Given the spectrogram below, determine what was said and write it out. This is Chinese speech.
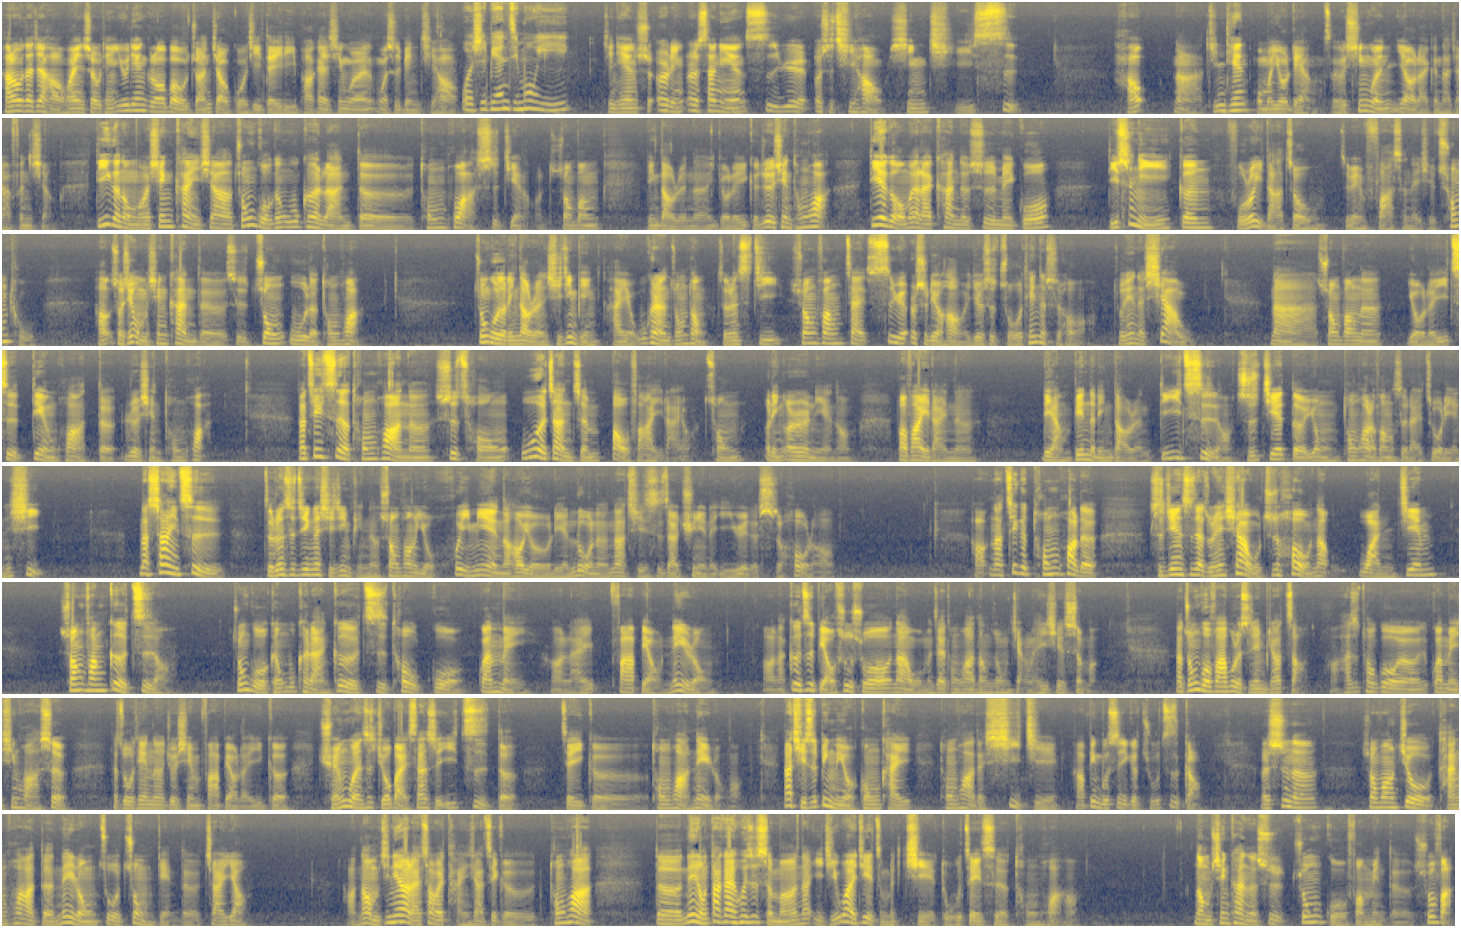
Hello，大家好，欢迎收听 UDN Global 转角国际 Daily Podcast 新闻，我是编辑七号，我是编辑木仪。今天是二零二三年四月二十七号，星期四。好，那今天我们有两则新闻要来跟大家分享。第一个呢，我们先看一下中国跟乌克兰的通话事件啊，双方领导人呢有了一个热线通话。第二个，我们要来看的是美国迪士尼跟佛罗里达州这边发生的一些冲突。好，首先我们先看的是中乌的通话。中国的领导人习近平还有乌克兰总统泽连斯基，双方在四月二十六号，也就是昨天的时候，昨天的下午，那双方呢有了一次电话的热线通话。那这次的通话呢，是从乌俄战争爆发以来哦，从二零二二年哦爆发以来呢，两边的领导人第一次哦直接的用通话的方式来做联系。那上一次。泽伦斯基跟习近平呢，双方有会面，然后有联络呢。那其实是在去年的一月的时候了哦。好，那这个通话的时间是在昨天下午之后。那晚间双方各自哦，中国跟乌克兰各自透过官媒啊来发表内容啊，那各自表述说，那我们在通话当中讲了一些什么。那中国发布的时间比较早啊，它是透过官媒新华社。在昨天呢，就先发表了一个全文是九百三十一字的这个通话内容哦。那其实并没有公开通话的细节啊，并不是一个逐字稿，而是呢双方就谈话的内容做重点的摘要。好，那我们今天要来稍微谈一下这个通话的内容大概会是什么，那以及外界怎么解读这一次的通话哈。那我们先看的是中国方面的说法。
